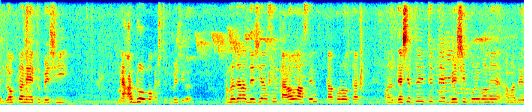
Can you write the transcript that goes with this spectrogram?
এই ব্লগটা নিয়ে একটু বেশি মানে আগ্রহ প্রকাশটা একটু বেশি করেন। আমরা যারা দেশে আছি, তারাও আছেন, তারপরেও আমাদের দেশের চেয়ে বেশি পরিমাণে আমাদের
